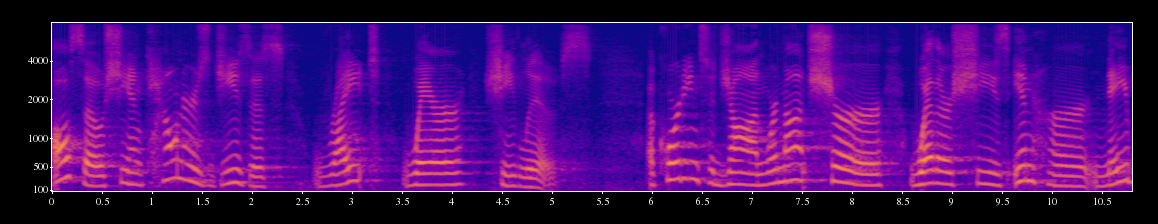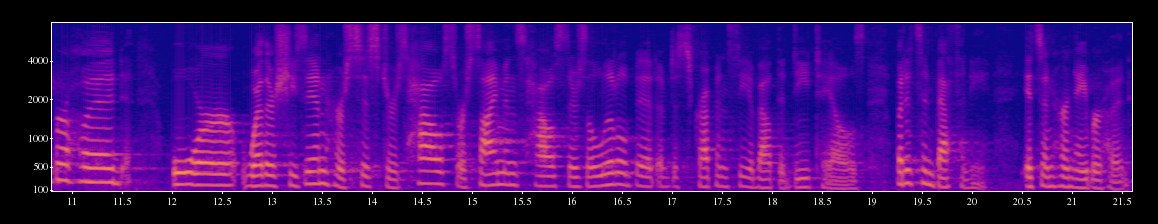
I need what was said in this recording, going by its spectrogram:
Also, she encounters Jesus right where she lives. According to John, we're not sure whether she's in her neighborhood or whether she's in her sister's house or Simon's house. There's a little bit of discrepancy about the details, but it's in Bethany, it's in her neighborhood.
